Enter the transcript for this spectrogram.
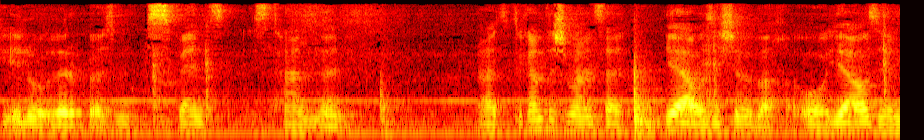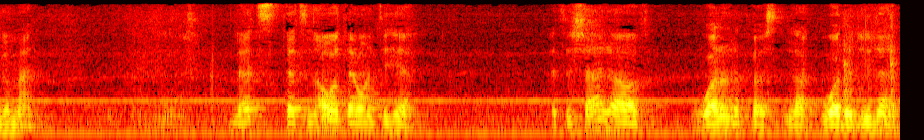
Ki'ilu, that a person spends his time learning. Right? To come to Shema and say, yeah, I was a Shiva or yeah, I was a younger man. That's, that's not what they want to hear. It's a shadow of what did a person, like, what did you learn?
